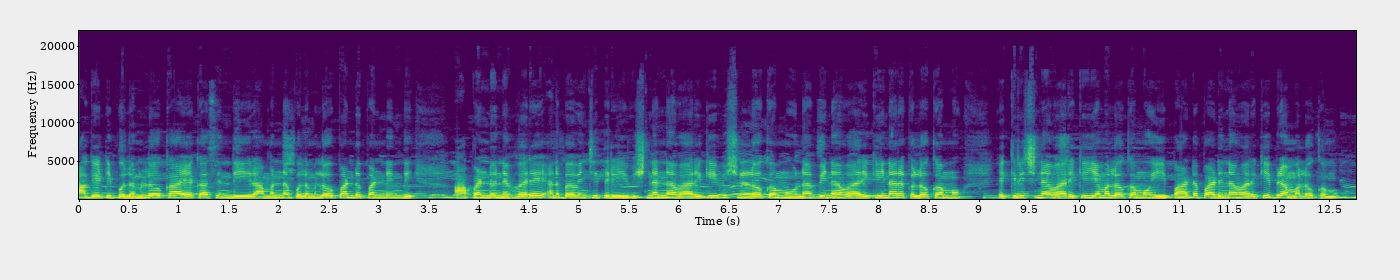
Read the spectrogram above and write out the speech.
ఆగేటి పొలంలో కాయ కాసింది రామన్న పొలంలో పండు పండింది. ఆ పండు నెవ్వరే అనుభవించి తిరిగి విష్ణన్న వారికి విష్ణులోకము నవ్విన వారికి నరకలోకము ఎక్కిరిచిన వారికి యమలోకము ఈ పాట పాడిన వారికి బ్రహ్మలోకము.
